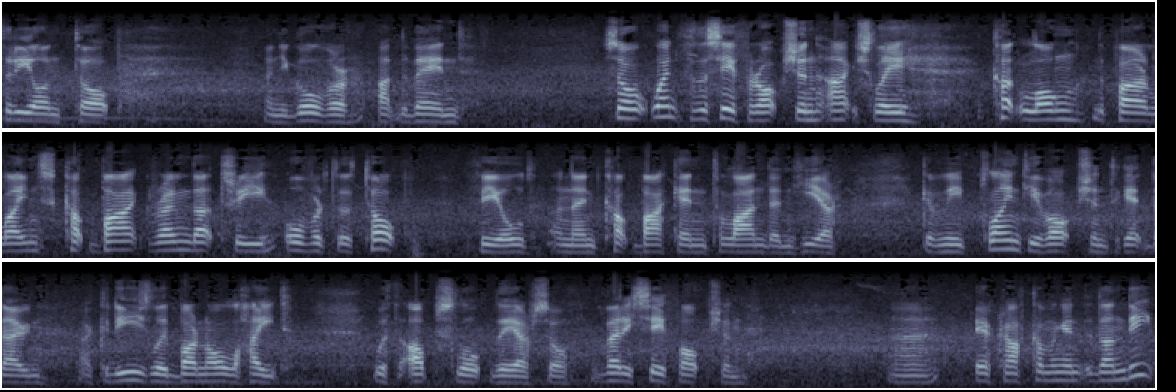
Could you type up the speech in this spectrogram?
three on top and you go over at the bend. So went for the safer option, actually cut along the power lines, cut back round that tree over to the top field and then cut back in to land in here. Giving me plenty of option to get down. I could easily burn all the height with the upslope there, so very safe option. Uh, aircraft coming into Dundee,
